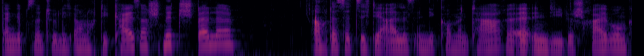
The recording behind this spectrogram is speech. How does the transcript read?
Dann gibt es natürlich auch noch die Kaiserschnittstelle. Auch das setze ich dir alles in die Kommentare, äh, in die Beschreibung.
